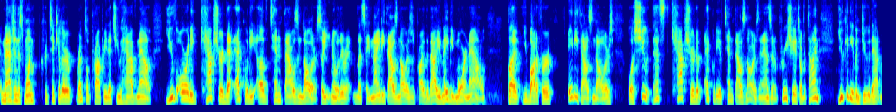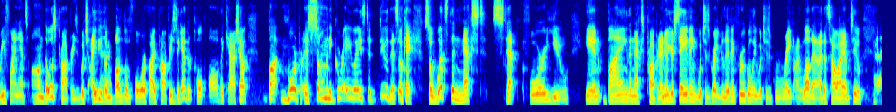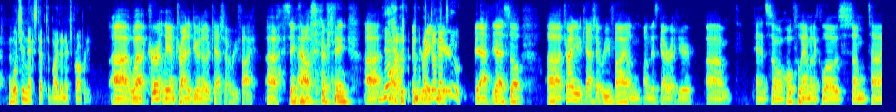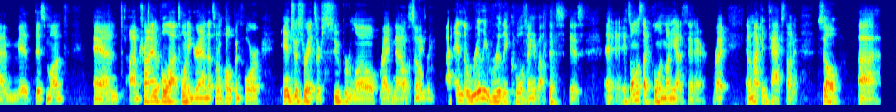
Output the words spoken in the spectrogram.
imagine this one particular rental property that you have now you've already captured that equity of $10000 so you know they're at let's say $90000 is probably the value maybe more now but you bought it for $80000 well shoot that's captured of equity of $10000 and as it appreciates over time you could even do that refinance on those properties which i've even bundled four or five properties together pulled all the cash out bought more there's so many great ways to do this okay so what's the next step for you in buying the next property? I know you're saving, which is great. You're living frugally, which is great. I love that. That's how I am too. What's your next step to buy the next property? Uh, well, currently I'm trying to do another cash out refi. Uh, same house, everything. Uh, yeah, I've done here. that too. Yeah, yeah. So, uh, trying to do a cash out refi on on this guy right here. Um, and so hopefully I'm going to close sometime mid this month. And I'm trying to pull out 20 grand. That's what I'm hoping for interest rates are super low right now. Oh, so amazing. And the really, really cool thing about this is uh, it's almost like pulling money out of thin air, right? And I'm not getting taxed on it. So uh,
